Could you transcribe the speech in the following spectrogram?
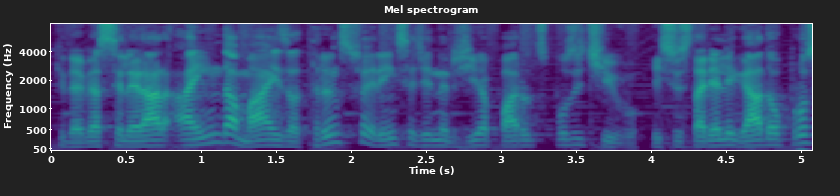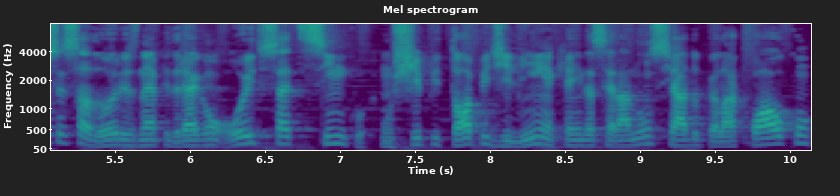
que deve acelerar ainda mais a transferência de energia para o dispositivo. Isso estaria ligado ao processador Snapdragon 875, um chip top de linha que ainda será anunciado pela Qualcomm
